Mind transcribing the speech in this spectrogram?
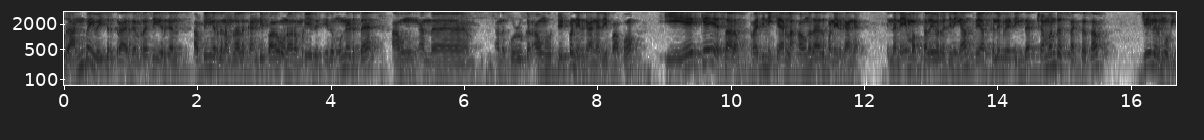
ஒரு அன்பை வைத்திருக்கிறார்கள் ரசிகர்கள் அப்படிங்கிறத நம்மளால் கண்டிப்பாக உணர முடியுது. இதை முன்னெடுத்த அவங்க அந்த அந்த குழுக்கள் அவங்க ஒரு ட்வீட் பண்ணியிருக்காங்க அதையும் பார்ப்போம். ஏகேஎஸ்ஆர்எஃப் ரஜினி கேரளா அவங்க தான் இது பண்ணியிருக்காங்க. இந்த நேம் ஆஃப் தலைவர் Rajinikanth we are celebrating the tremendous success of Jailer movie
